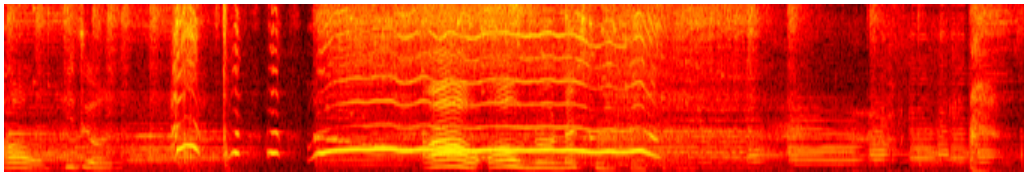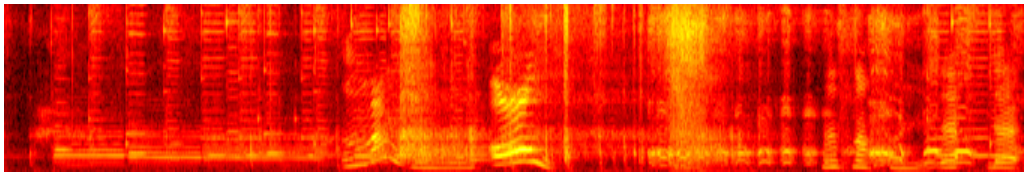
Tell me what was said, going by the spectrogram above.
Oh, he's doing. Oh, oh no, that's not good. That's not funny. That, that,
